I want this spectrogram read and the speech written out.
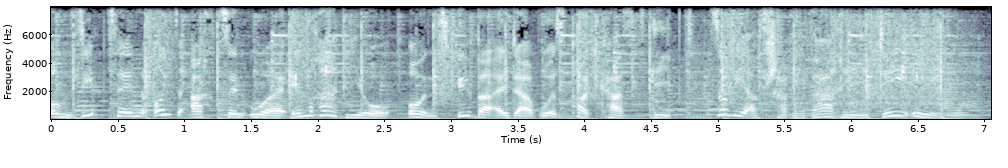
Um 17 und 18 Uhr im Radio und überall da, wo es Podcasts gibt, sowie auf charivari.de.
